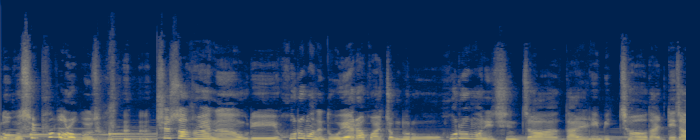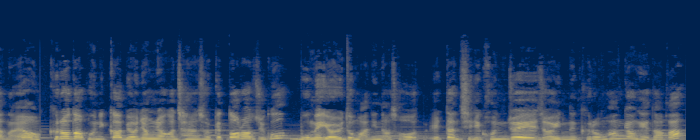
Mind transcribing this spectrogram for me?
너무 슬프더라고요, 저는. 출산 후에는 우리 호르몬의 노예라고 할 정도로 호르몬이 진짜 난리 미쳐 날뛰잖아요. 그러다 보니까 면역력은 자연스럽게 떨어지고 몸에 열도 많이 나서 일단 질이 건조해져 있는 그런 환경에다가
